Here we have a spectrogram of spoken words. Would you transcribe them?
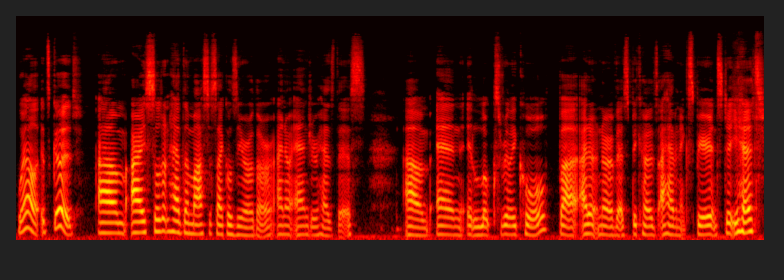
Well, it's good. Um, I still don't have the Master Cycle Zero though. I know Andrew has this um, and it looks really cool. But I don't know if that's because I haven't experienced it yet.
